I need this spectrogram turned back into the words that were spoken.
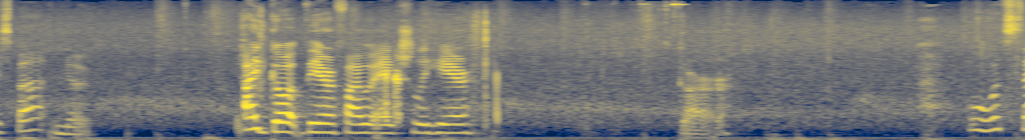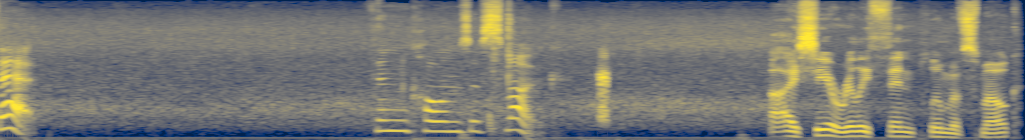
Spacebar? No. I'd go up there if I were actually here. Gar. Oh, what's that? Thin columns of smoke. I see a really thin plume of smoke.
